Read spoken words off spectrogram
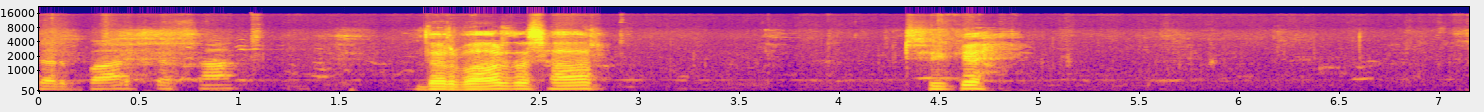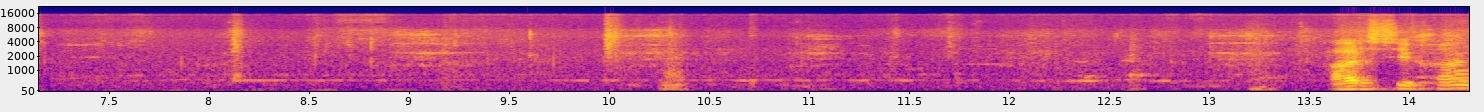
दरबार का सार। दरबार का सार। ठीक है। आरसी खान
